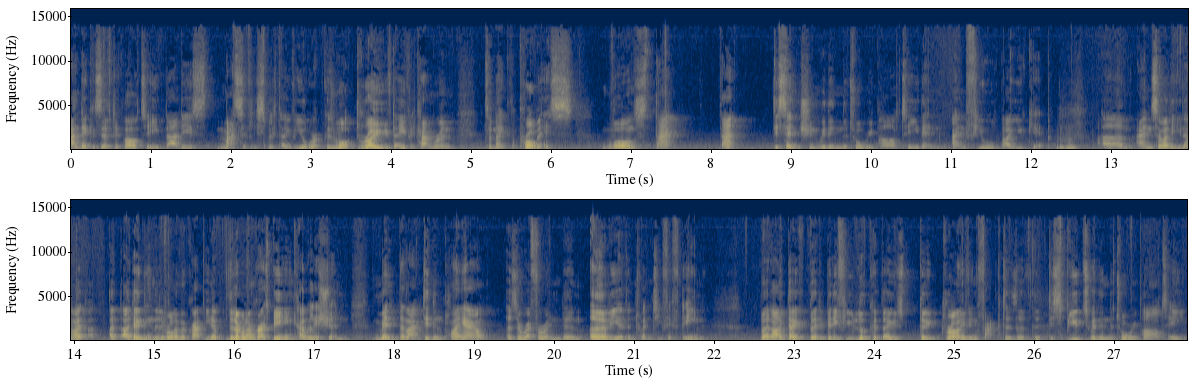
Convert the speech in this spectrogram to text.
and a Conservative Party that is massively split over Europe. Because Mhm. what drove David Cameron to make the promise was that that dissension within the Tory Party, then and fueled by UKIP. hmm Um, and so I think you know I, I, I don't think the Liberal Democrat you know the Liberal Democrats being in coalition meant that that didn't play out as a referendum earlier than 2015. But I don't. But but if you look at those those driving factors of the disputes within the Tory Party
